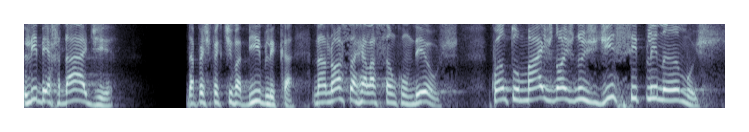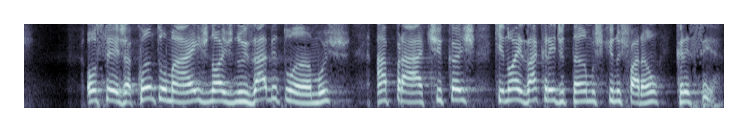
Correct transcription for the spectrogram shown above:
liberdade da perspectiva bíblica, na nossa relação com Deus, quanto mais nós nos disciplinamos. Ou seja, quanto mais nós nos habituamos a práticas que nós acreditamos que nos farão crescer.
